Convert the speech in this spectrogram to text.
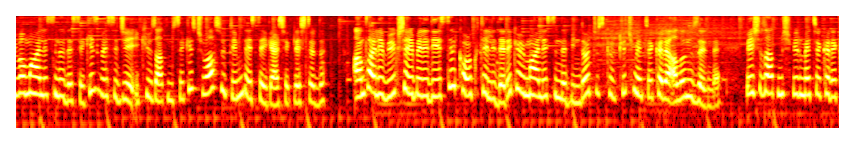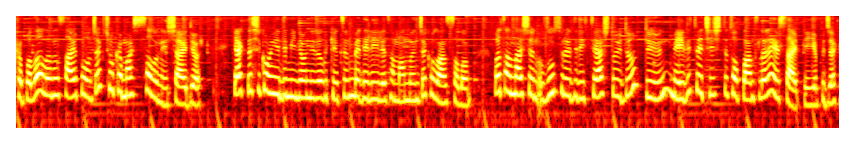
Yuva Mahallesi'nde de 8 besiciye 268 çuval süt yemi desteği gerçekleştirdi. Antalya Büyükşehir Belediyesi Korkuteli Dereköy Mahallesi'nde 1443 metrekare alan üzerinde 561 metrekare kapalı alana sahip olacak çok amaçlı salon inşa ediyor. Yaklaşık 17 milyon liralık yatırım bedeliyle tamamlanacak olan salon, vatandaşların uzun süredir ihtiyaç duyduğu düğün, mevlit ve çeşitli toplantılara ev sahipliği yapacak.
